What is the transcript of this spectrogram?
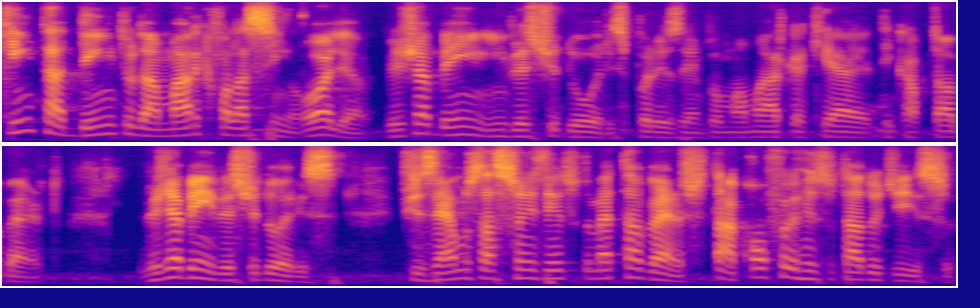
quem está dentro da marca fala assim: olha, veja bem, investidores, por exemplo, uma marca que é, tem capital aberto. Veja bem, investidores, fizemos ações dentro do metaverso. Tá, qual foi o resultado disso?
